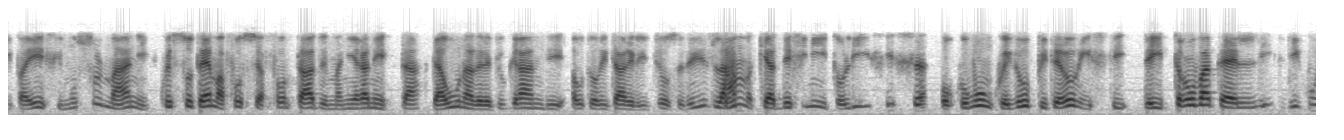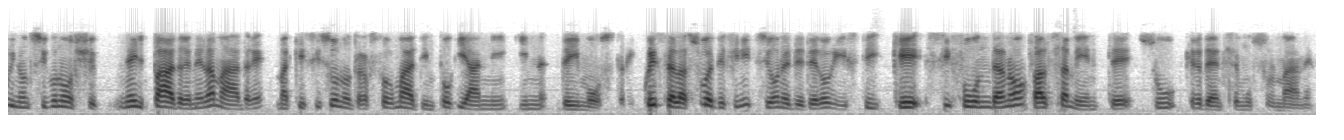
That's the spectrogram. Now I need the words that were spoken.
i paesi musulmani questo tema fosse affrontato in maniera netta da una delle più grandi autorità religiose dell'Islam che ha definito l'ISIS o comunque i gruppi terroristi dei trovatelli di cui non si conosce né il padre né la madre, ma che si sono trasformati in pochi anni in dei mostri. Questa è la sua definizione dei terroristi che si fondano falsamente su credenze musulmane.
